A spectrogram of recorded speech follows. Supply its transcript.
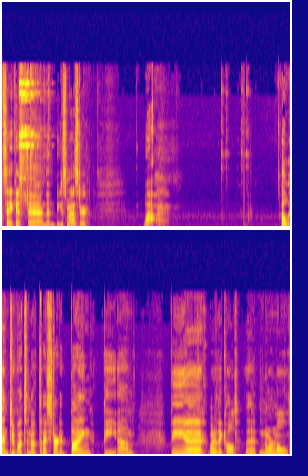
Take it, and then Beastmaster. Wow. Oh, and do want to note that I started buying the, um, the, uh, what are they called? The normal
